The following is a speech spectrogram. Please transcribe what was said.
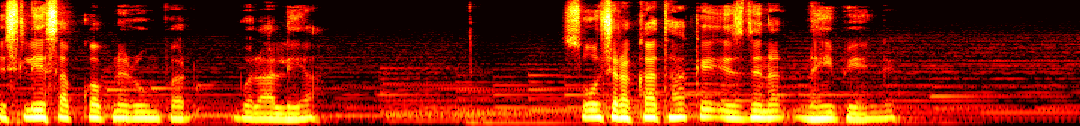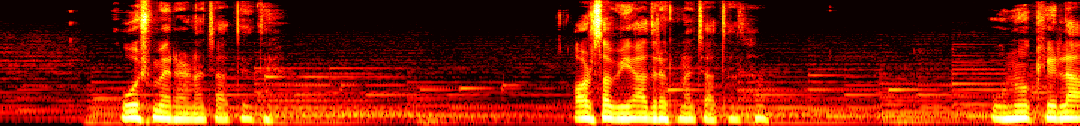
इसलिए सबको अपने रूम पर बुला लिया। सोच रखा था कि इस दिन नहीं पिएँगे होश में रहना चाहते थे। और सब याद रखना चाहता था। ऊनो खेला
